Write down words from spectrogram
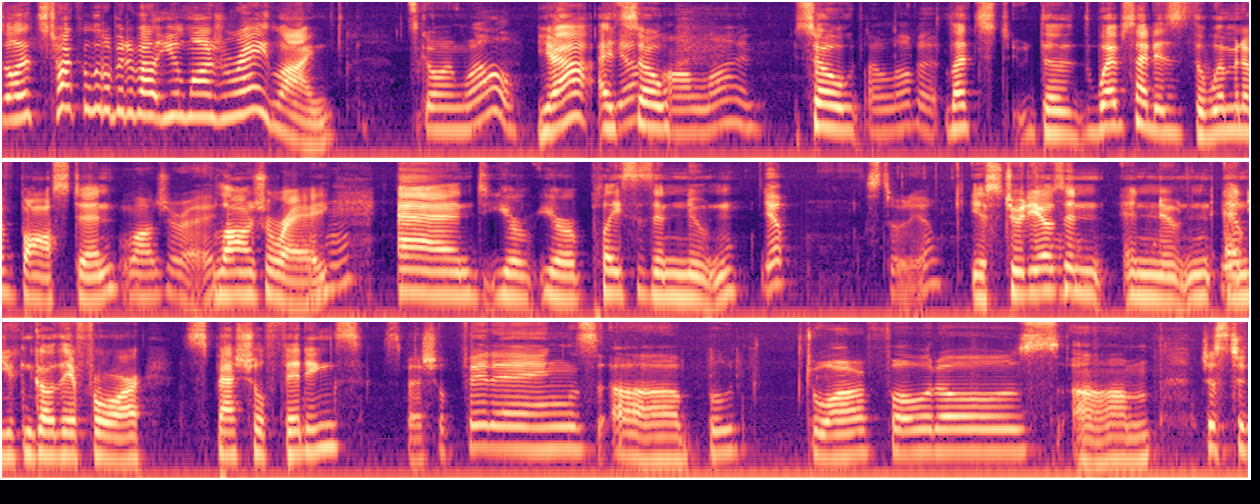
let's talk a little bit about your lingerie line. It's going well. Yeah, and Yeah, so online. So I love it. let's. The website is the Women of Boston Lingerie. lingerie, Mhm. and your your place is in Newton. Yep. Studio. Your studio's in in Newton, and you can go there for special fittings. Special fittings, uh, boudoir photos, um, just to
